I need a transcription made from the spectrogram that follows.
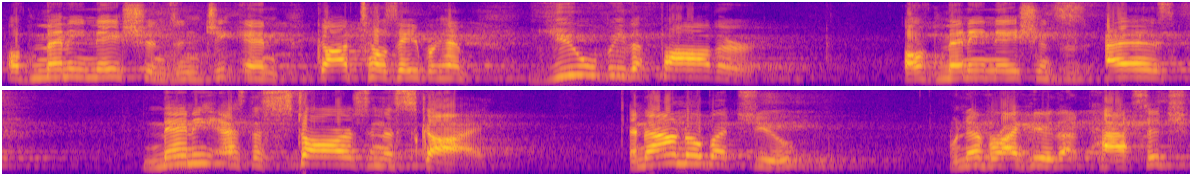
of many nations. And, G- and God tells Abraham, You will be the father of many nations, as many as the stars in the sky. And I don't know about you, whenever I hear that passage,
